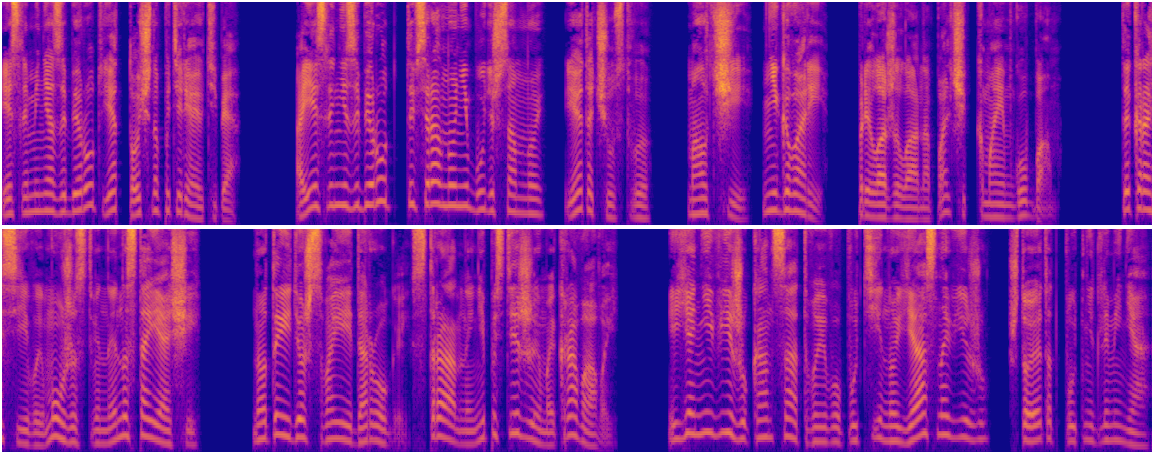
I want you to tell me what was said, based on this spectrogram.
Если меня заберут, я точно потеряю тебя. А если не заберут, ты все равно не будешь со мной. Я это чувствую. Молчи, не говори», — приложила она пальчик к моим губам. «Ты красивый, мужественный, настоящий. Но ты идешь своей дорогой, странной, непостижимой, кровавой. И я не вижу конца твоего пути, но ясно вижу, что этот путь не для меня.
